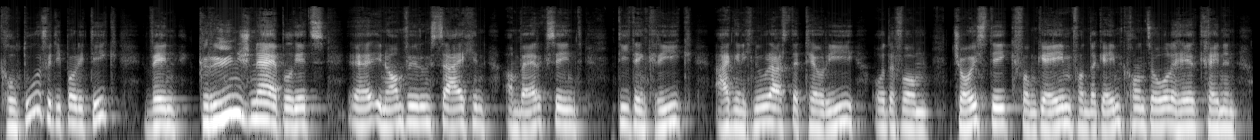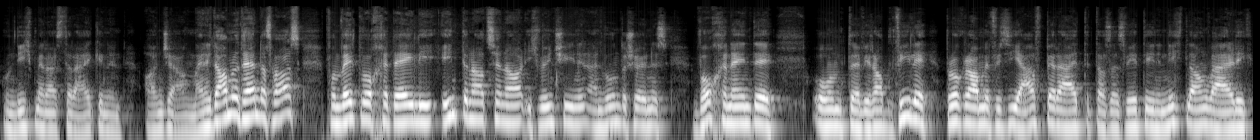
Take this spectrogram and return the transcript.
Kultur, für die Politik, wenn Grünschnäbel jetzt äh, in Anführungszeichen am Werk sind, die den Krieg eigentlich nur aus der Theorie oder vom Joystick, vom Game, von der Game-Konsole her kennen und nicht mehr aus der eigenen Anschauung. Meine Damen und Herren, das war's von Weltwoche Daily International. Ich wünsche Ihnen ein wunderschönes Wochenende und äh, wir haben viele Programme für Sie aufbereitet, also es wird Ihnen nicht langweilig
